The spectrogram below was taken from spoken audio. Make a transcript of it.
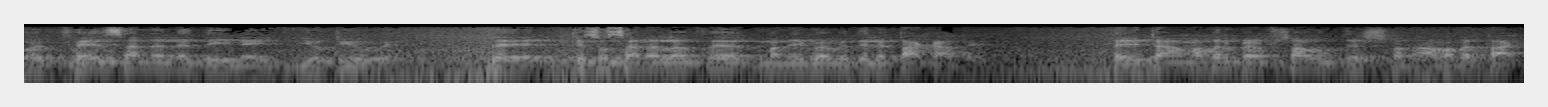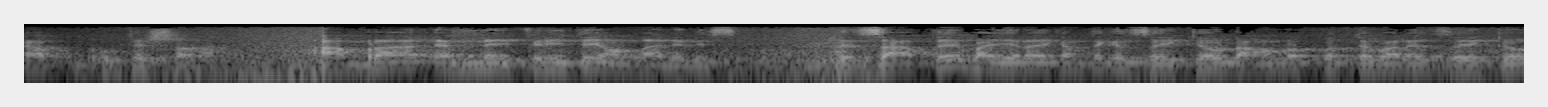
ওই ফেস চ্যানেলে দিই নেই ইউটিউবে। যে কিছু চ্যানেল আছে মানে এইভাবে দিলে টাকা দেয়। এটা আমাদের ব্যবসা উদ্দেশ্য না, আমাদের টাকা উদ্দেশ্য না। আমরা এমনি ফ্রিতেই অনলাইনে দিছি। যাতে ভাইয়েরা এখান থেকে যে কেউ ডাউনলোড করতে পারে, যে কেউ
